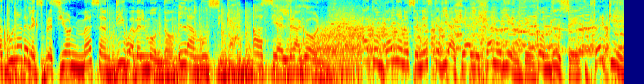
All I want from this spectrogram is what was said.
la cuna de la expresión más antigua del mundo, la música, hacia el dragón. Acompáñanos en este viaje al lejano oriente. Conduce Fer King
